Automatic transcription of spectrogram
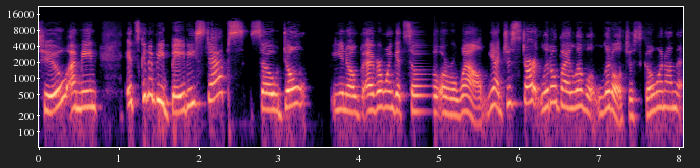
too. I mean it's going to be baby steps so don't you know everyone gets so overwhelmed. Yeah just start little by little little just going on the,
